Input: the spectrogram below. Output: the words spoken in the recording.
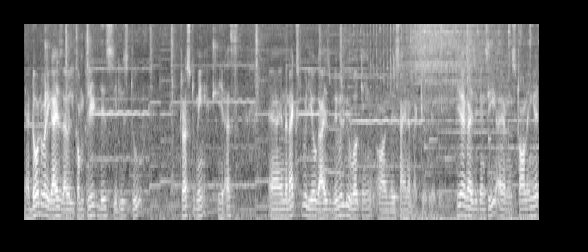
Yeah, don't worry guys I will complete this series too. Trust me yes. Uh, in the next video guys we will be working on the sign up activity here guys you can see I am installing it.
